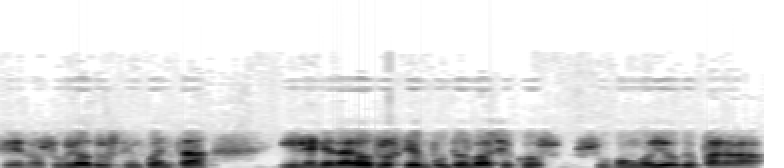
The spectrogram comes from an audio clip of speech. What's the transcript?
que nos subirá otros 50 y le quedará otros 100 puntos básicos, supongo yo que para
